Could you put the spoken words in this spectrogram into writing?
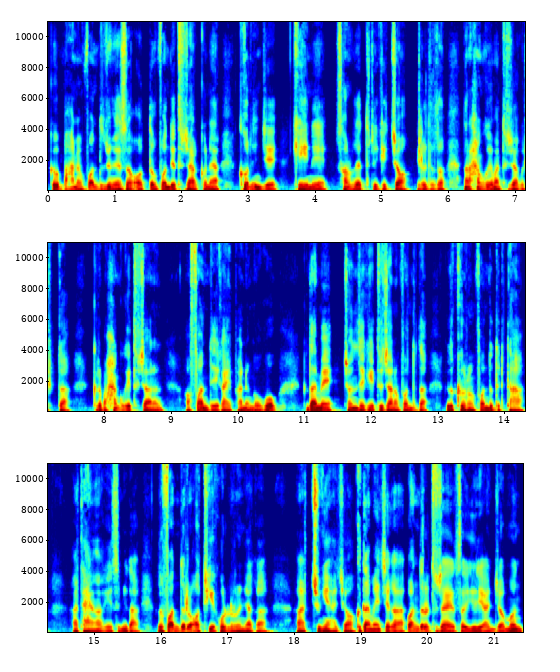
그 많은 펀드 중에서 어떤 펀드에 투자할 거냐, 그거는 이제 개인의 선호에 따르겠죠. 예를 들어서 나는 한국에만 투자하고 싶다. 그러면 한국에 투자하는 어, 펀드에 가입하는 거고, 그 다음에 전 세계에 투자하는 펀드다. 그래서 그런 펀드들이 다 아, 다양하게 있습니다. 그래서 펀드를 어떻게 고르느냐가 아, 중요하죠. 그 다음에 제가 펀드를 투자해서 유리한 점은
